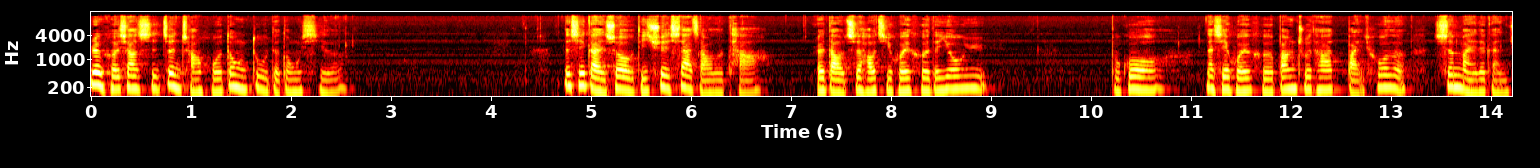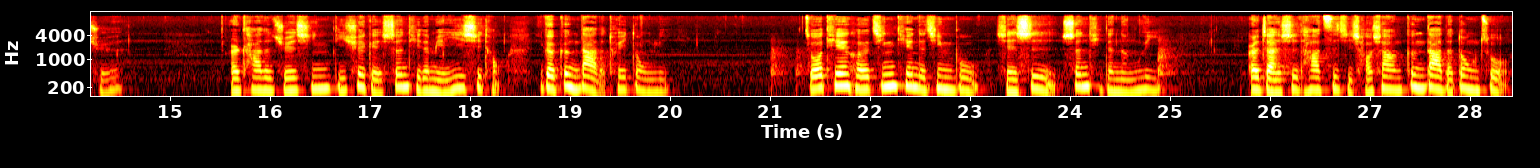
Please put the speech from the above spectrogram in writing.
任何像是正常活动度的东西了，那些感受的确吓着了他，而导致好几回合的忧郁。不过，那些回合帮助他摆脱了深埋的感觉，而他的决心的确给身体的免疫系统一个更大的推动力。昨天和今天的进步显示身体的能力，而展示他自己朝向更大的动作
